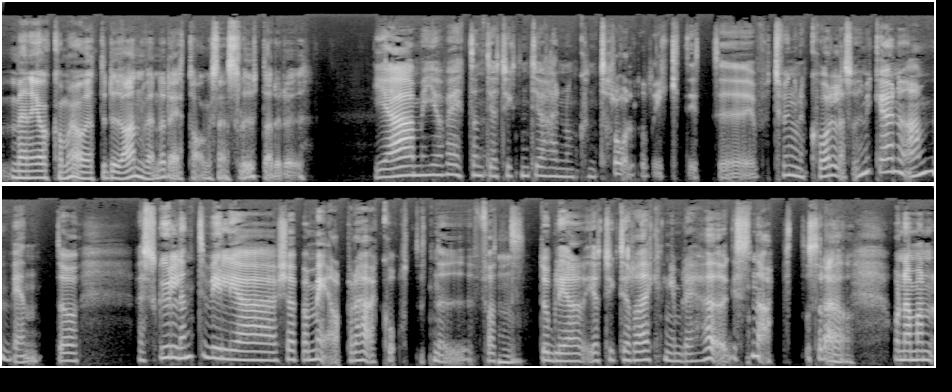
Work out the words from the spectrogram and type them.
Men jag kommer ihåg att du använde det ett tag och sen slutade du. Ja, men jag vet inte. Jag tyckte inte jag hade någon kontroll riktigt. Eh, jag var tvungen att kolla så hur mycket har jag nu använt. Och jag skulle inte vilja köpa mer på det här kortet nu. För att mm. Då blir, jag tyckte räkningen blev hög snabbt. Och, sådär. Ja. och när, man,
